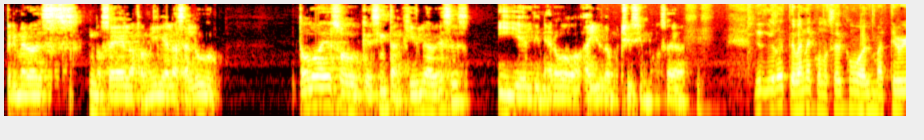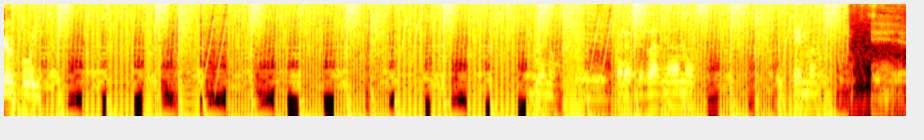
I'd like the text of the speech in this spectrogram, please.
primero es, no sé, la familia, la salud, todo eso que es intangible a veces y el dinero ayuda muchísimo, o sea... Desde ahora te van a conocer como el Material Boy. Nada más el tema, eh,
